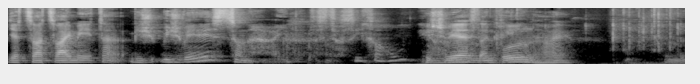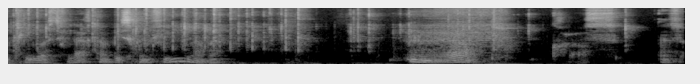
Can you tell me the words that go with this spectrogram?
Jetzt zwar zwei Meter. Wie, wie schwer ist so ein Hai? Sicher 100. Wie Ja, schwer ist ein 100 Kilo. Bullenhai? 100 Kilo ist vielleicht ein bisschen viel, aber. Hm, Ja, krass. Also,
